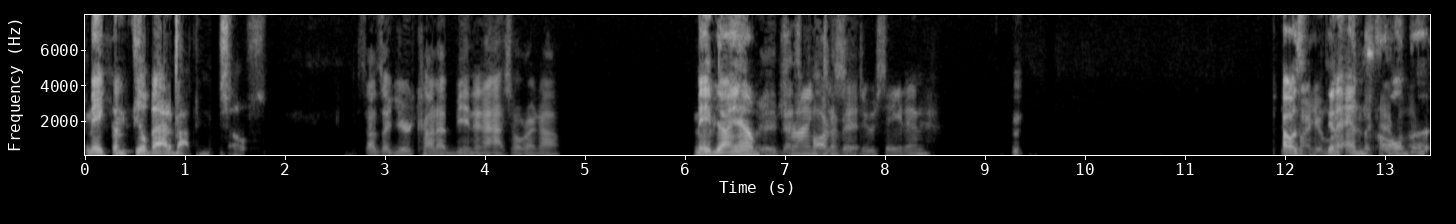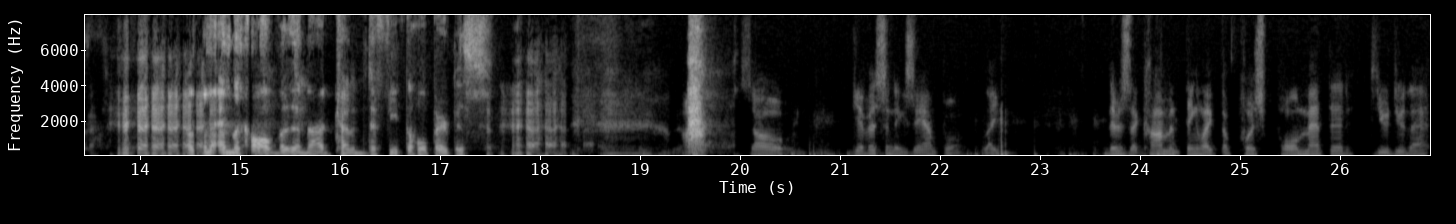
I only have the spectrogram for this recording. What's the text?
make them feel bad about themselves. Sounds like you're kind of being an asshole right now. Maybe I am. Are you That's trying part to of it. seduce Aiden? I was Why are you gonna end the call, but like that? I was gonna end the call, but then I'd kind of defeat the whole purpose. All right, so, give us an example. Like, there's a common thing like the push pull method. Do you do that?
